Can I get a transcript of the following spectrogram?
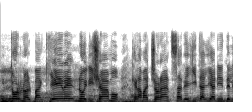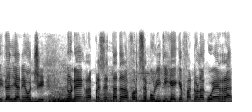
intorno al banchiere, noi diciamo che la maggioranza degli italiani e delle italiane oggi non è rappresentata da forze politiche che fanno la guerra,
